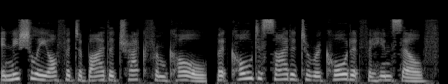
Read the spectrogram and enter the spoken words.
initially offered to buy the track from Cole, but Cole decided to record it for himself.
